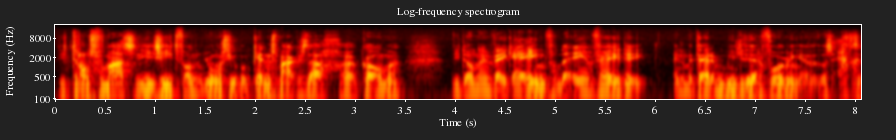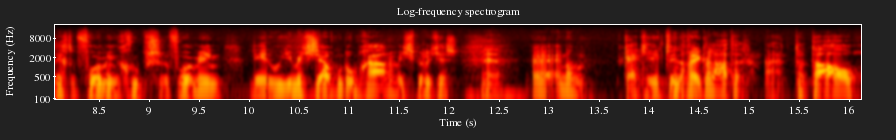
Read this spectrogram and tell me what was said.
die transformatie die je ziet van jongens die op een kennismakersdag eh, komen, die dan in week 1 van de EMV, de elementaire militaire vorming, eh, dat is echt gericht op vorming, groepsvorming, leren hoe je met jezelf moet omgaan en met je spulletjes. Ja. Eh, en dan kijk je twintig weken later, nou, totaal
